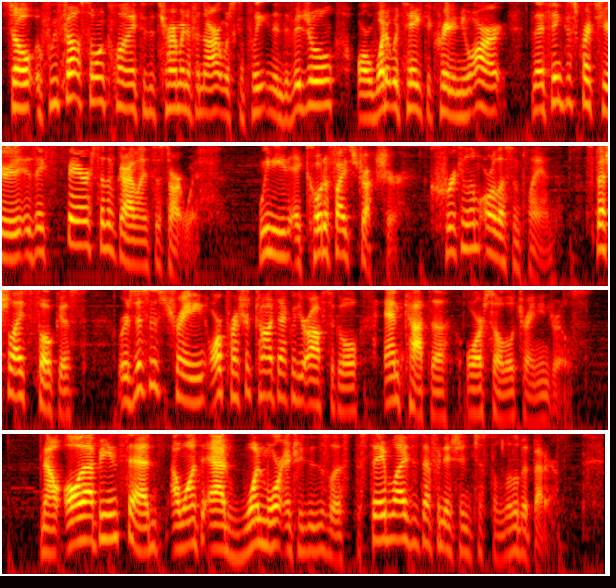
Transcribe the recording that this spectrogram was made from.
So if we felt so inclined to determine if an art was complete and individual or what it would take to create a new art, then I think this criteria is a fair set of guidelines to start with. We need a codified structure, curriculum or lesson plan, specialized focus, resistance training or pressured contact with your obstacle, and kata or solo training drills. Now, all that being said, I want to add one more entry to this list to stabilize this definition just a little bit better.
